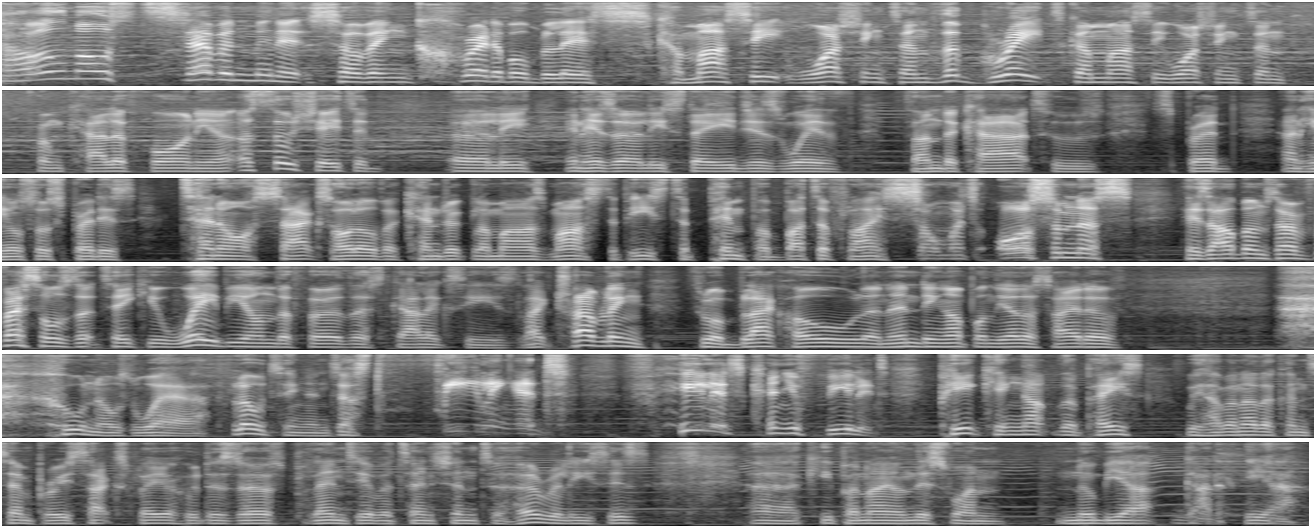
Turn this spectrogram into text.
Almost seven minutes of incredible bliss. Kamasi Washington, the great Kamasi Washington from California, associated early in his early stages with Thundercat, who spread, and he also spread his tenor sax all over Kendrick Lamar's masterpiece To Pimp a Butterfly. So much awesomeness. His albums are vessels that take you way beyond the furthest galaxies, like traveling through a black hole and ending up on the other side of who knows where, floating and just feeling it. Feel it, can you feel it? Peaking up the pace. We have another contemporary sax player who deserves plenty of attention to her releases. Uh, keep an eye on this one, Nubya Garcia.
